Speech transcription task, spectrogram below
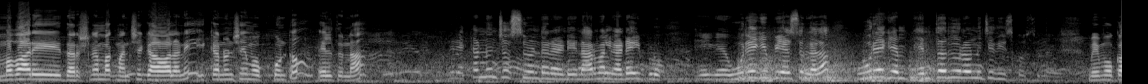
అమ్మవారి దర్శనం మాకు మంచిగా కావాలని ఇక్కడ నుంచే మొక్కుకుంటూ వెళ్తున్నా. మీరు ఎక్కడి నుంచి వస్తుంటారండి? నార్మల్గా అంటే ఇప్పుడు ఇక ఊరేగింపు చేస్తారు కదా ఊరేగింపు ఎంత దూరం నుంచి తీసుకొస్తున్నారు? మేము ఒక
